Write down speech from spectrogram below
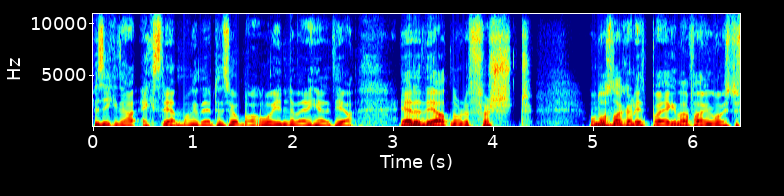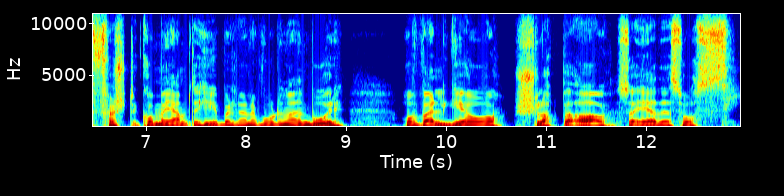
hvis ikke de har ekstremt mange deltidsjobber og innlevering hele tida. Er det det at når du først, og nå snakker jeg litt på egen erfaring, og hvis du først kommer hjem til hybelen eller hvor du nå enn bor, og velger å slappe av, så er det så sinnssykt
